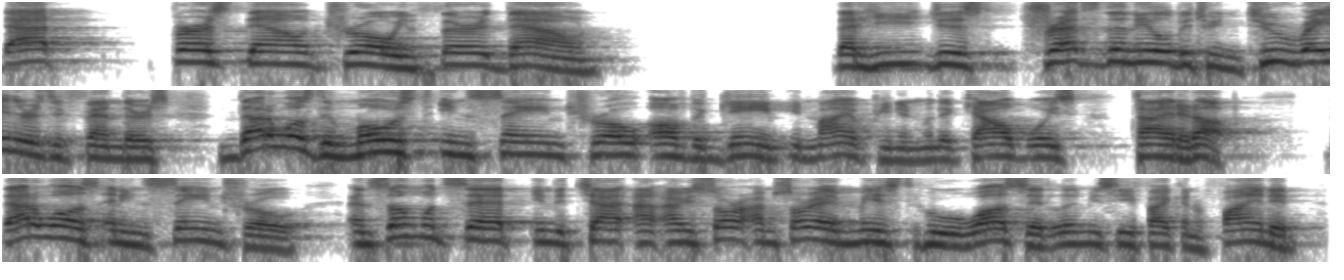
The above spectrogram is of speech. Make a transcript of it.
that first down throw in third down that he just treads the needle between two Raiders defenders. That was the most insane throw of the game, in my opinion, when the Cowboys tied it up. That was an insane throw. And someone said in the chat, I, am sorry, I'm sorry I missed who was it. Let me see if I can find it.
